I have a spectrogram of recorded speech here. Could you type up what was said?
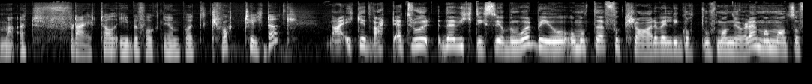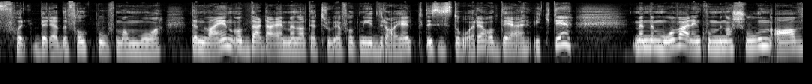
med et flertall i befolkningen på et kvart tiltak? Nei, ikke ethvert. Jeg tror Det viktigste jobben vår blir jo å måtte forklare veldig godt hvorfor man gjør det. Man må altså forberede folk på hvorfor man må den veien. og Det er der jeg mener at jeg tror vi har fått mye drahjelp det siste året, og det er viktig. Men det må være en kombinasjon av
